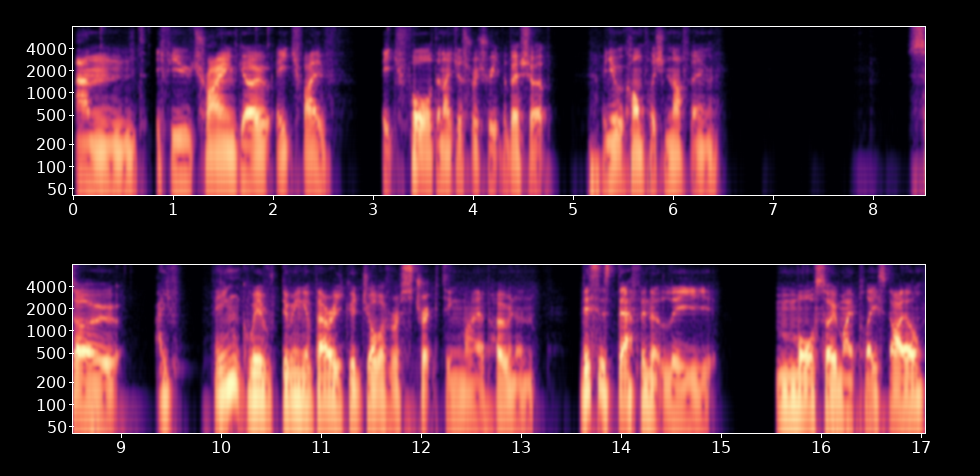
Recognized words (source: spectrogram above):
And if you try and go h5, h4, then I just retreat the bishop, and you accomplish nothing. So I think we're doing a very good job of restricting my opponent. This is definitely more so my playstyle,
